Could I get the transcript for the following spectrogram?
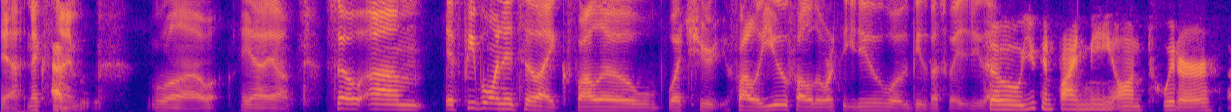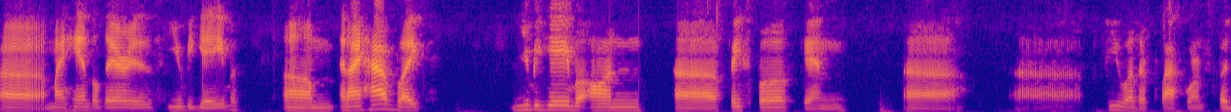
Yeah. Next time. Absolutely. Well, uh, yeah, yeah. So, um, if people wanted to like follow what you follow you, follow the work that you do, what would be the best way to do that? So you can find me on Twitter. Uh, my handle there is ubgabe, um, and I have like ubgabe on uh, Facebook and uh, uh, a few other platforms, but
